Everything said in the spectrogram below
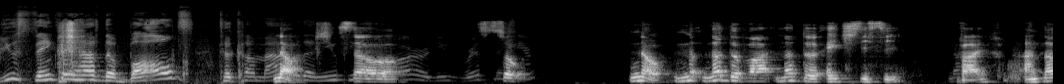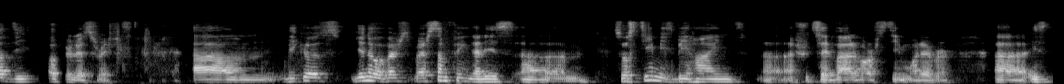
you think they have the balls to come out no. with a new so, or a new Rift so, No, no, not the not the HTC no. Vive and not the Oculus Rift, um, because you know there's there's something that is. Um, so Steam is behind, uh, I should say Valve or Steam, whatever, uh, is,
